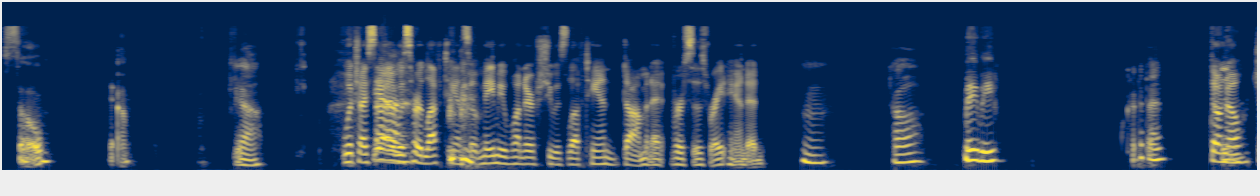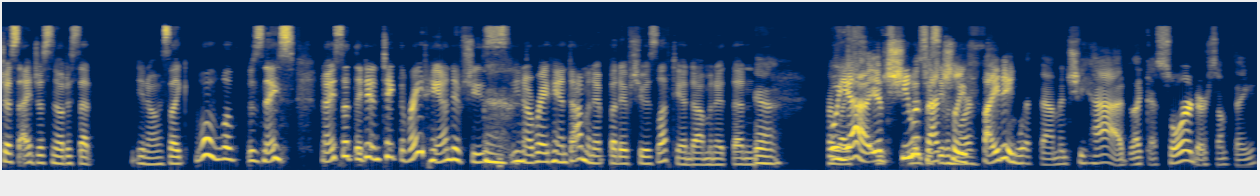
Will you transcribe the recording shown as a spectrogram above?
So yeah. Yeah. which I saw Yeah. it was her left hand, so it made me wonder if she was left hand dominant versus right handed. Hmm. Oh, maybe. could have been. Don't Yeah. know. Just I just noticed that you know it's like well, well, it was nice nice that they didn't take the right hand if she's you know right hand dominant, but if she was left hand dominant, then Yeah. Her Well, life yeah. If she was was just even actually fighting with them and she had like a sword or something,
